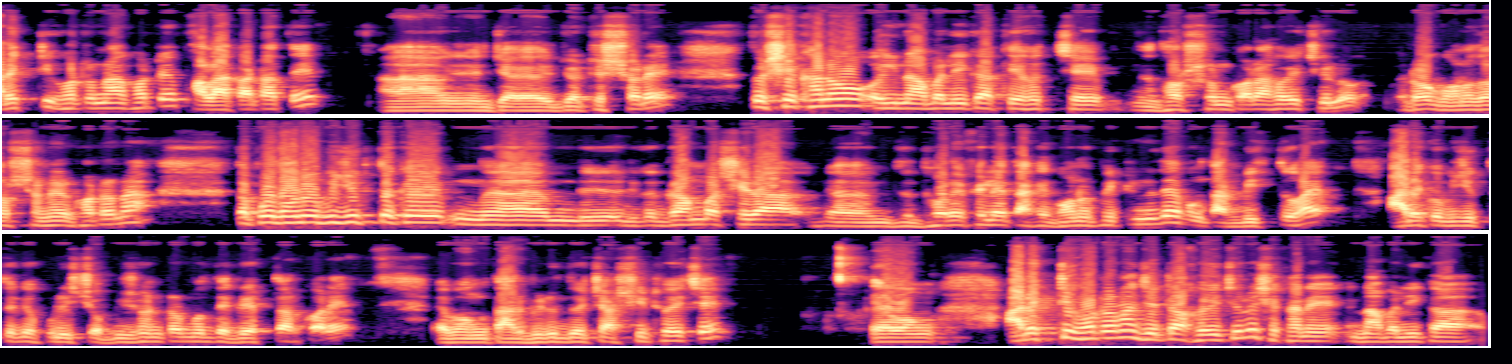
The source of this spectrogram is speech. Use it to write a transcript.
আরেকটি ঘটনা ঘটে ফালাকাটাতে। জটেশ্বরে। তো সেখানেও ওই নাবালিকাকে হচ্ছে ধর্ষণ করা হয়েছিল এটাও গণধর্ষণের ঘটনা। তো প্রধান অভিযুক্তকে গ্রামবাসীরা ধরে ফেলে তাকে গণপিটুনি দেয় এবং তার মৃত্যু হয়। আরেক অভিযুক্তকে পুলিশ চব্বিশ ঘণ্টার মধ্যে গ্রেপ্তার করে এবং তার বিরুদ্ধে চার্জশিট হয়েছে। এবং আরেকটি ঘটনা যেটা হয়েছিল, সেখানে নাবালিকা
